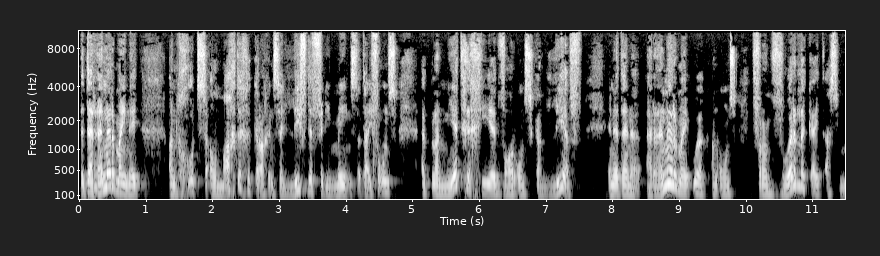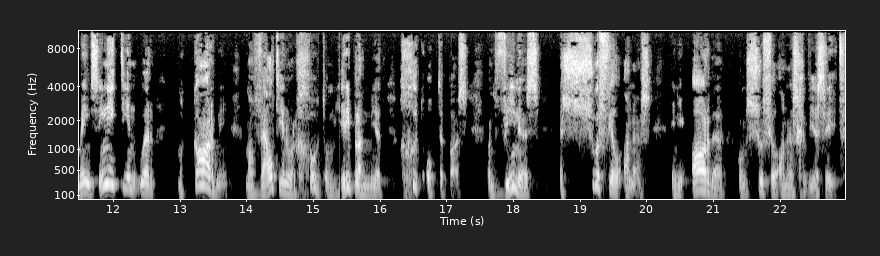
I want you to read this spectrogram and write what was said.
Dit herinner my net aan God se almagtige krag en sy liefde vir die mens dat hy vir ons 'n planeet gegee het waar ons kan leef en dit herinner my ook aan ons verantwoordelikheid as mens, nie net teenoor mekaar nie, maar wel teenoor God om hierdie planeet goed op te pas. Want Venus is soveel anders en die aarde kom soveel anders gewees het.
